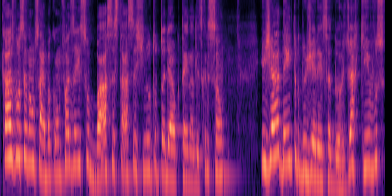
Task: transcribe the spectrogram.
Caso você não saiba como fazer isso, basta estar assistindo o tutorial que está aí na descrição e já dentro do gerenciador de arquivos,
